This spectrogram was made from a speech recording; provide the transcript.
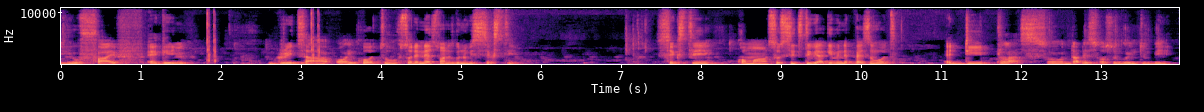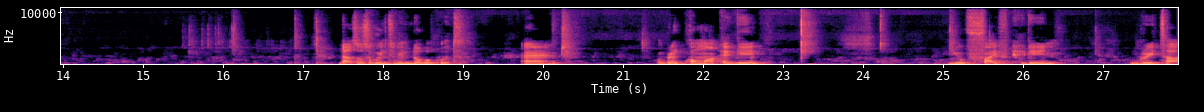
u5 again greater or equal to so the next one is going to be 60 60 comma so 60 we are giving the person what? A d plus. So that is also going to be that's also going to be in double quote. And we'll bring comma again. U5 again greater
